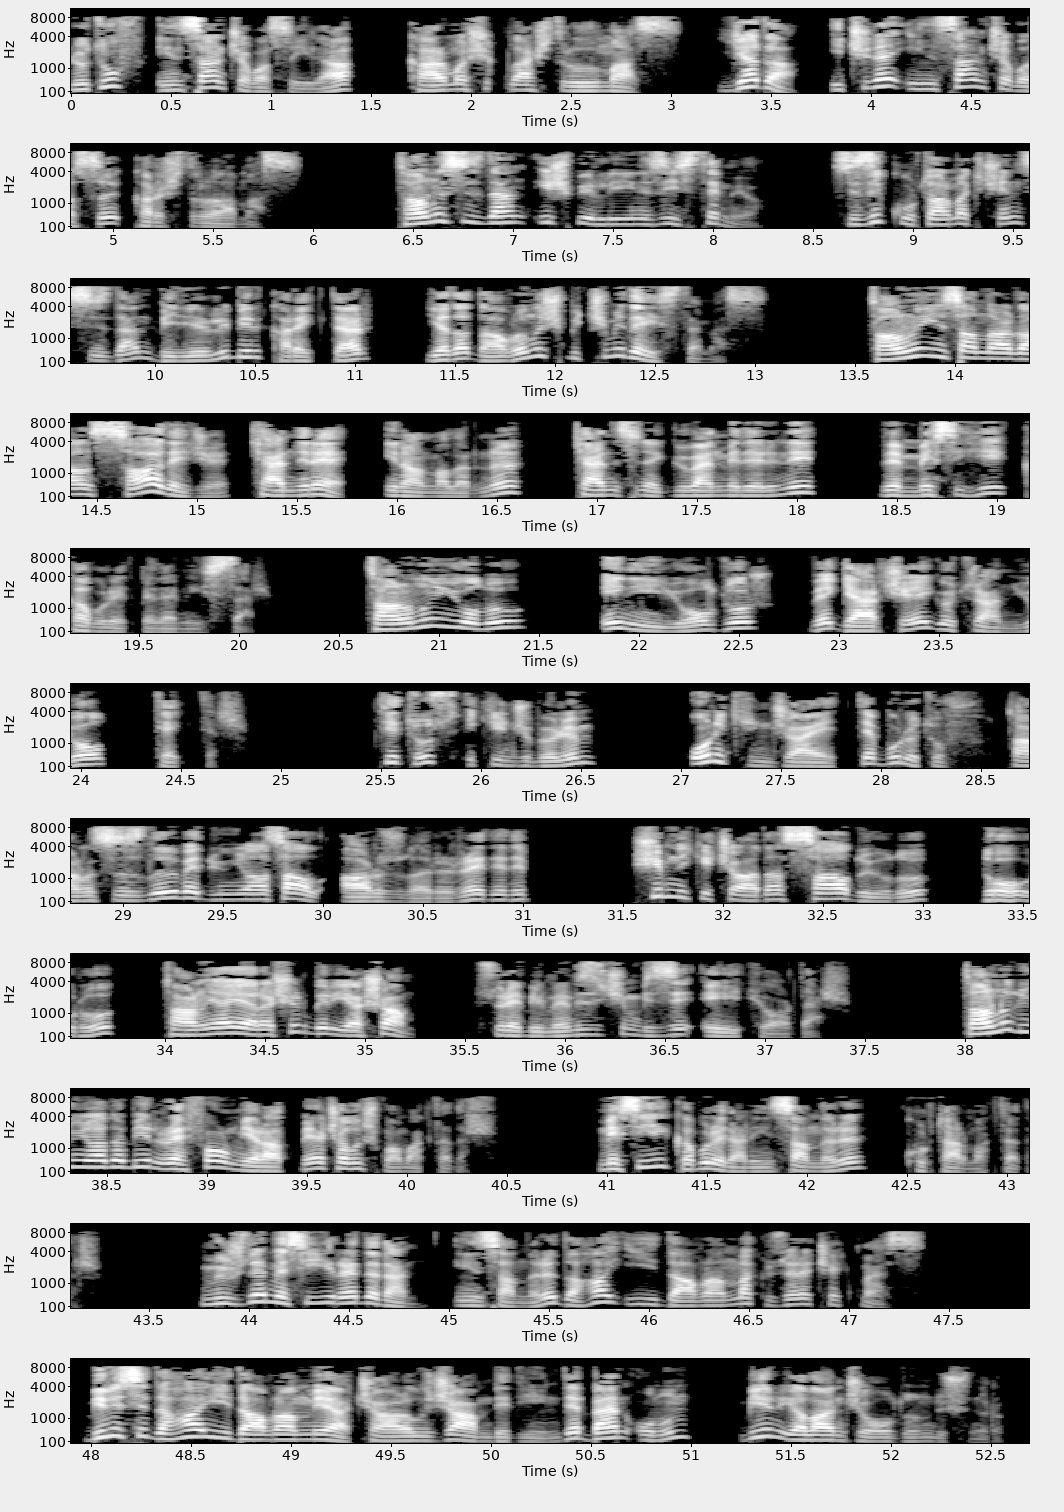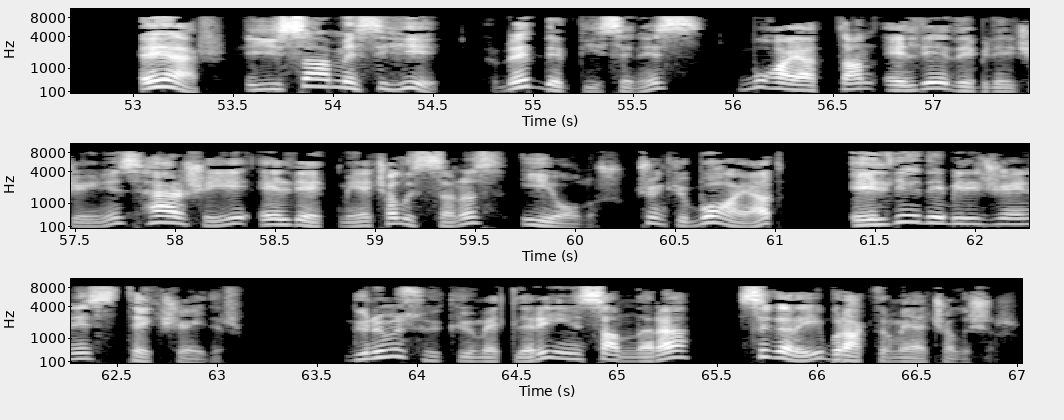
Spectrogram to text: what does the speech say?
Lütuf insan çabasıyla karmaşıklaştırılmaz ya da içine insan çabası karıştırılamaz. Tanrı sizden işbirliğinizi istemiyor. Sizi kurtarmak için sizden belirli bir karakter ya da davranış biçimi de istemez. Tanrı insanlardan sadece kendine inanmalarını, kendisine güvenmelerini ve Mesih'i kabul etmelerini ister. Tanrı'nın yolu en iyi yoldur ve gerçeğe götüren yol tektir. Titus 2. bölüm 12. ayette bu lütuf tanrısızlığı ve dünyasal arzuları reddedip şimdiki çağda sağduyulu, doğru, Tanrı'ya yaraşır bir yaşam sürebilmemiz için bizi eğitiyor der. Tanrı dünyada bir reform yaratmaya çalışmamaktadır. Mesih'i kabul eden insanları kurtarmaktadır. Müjde Mesih'i reddeden insanları daha iyi davranmak üzere çekmez. Birisi daha iyi davranmaya çağrılacağım dediğinde ben onun bir yalancı olduğunu düşünürüm. Eğer İsa Mesih'i reddettiyseniz bu hayattan elde edebileceğiniz her şeyi elde etmeye çalışsanız iyi olur. Çünkü bu hayat elde edebileceğiniz tek şeydir. Günümüz hükümetleri insanlara sigarayı bıraktırmaya çalışır.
